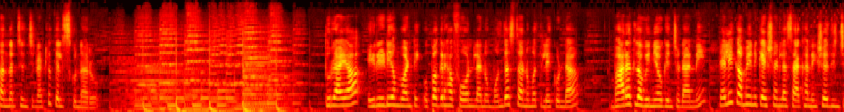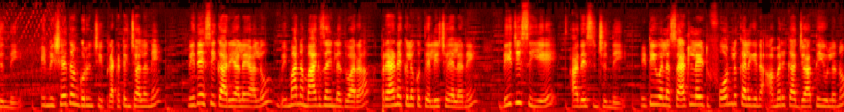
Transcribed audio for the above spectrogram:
సందర్శించినట్లు తెలుసుకున్నారు. తురాయా ఇరీడియం వంటి ఉపగ్రహ ఫోన్లను ముందస్తు అనుమతి లేకుండా భారత్లో వినియోగించడాన్ని టెలికమ్యూనికేషన్ల శాఖ నిషేధించింది. ఈ నిషేధం గురించి ప్రకటించాలని విదేశీ కార్యాలయాలు విమాన మ్యాగజైన్ల ద్వారా ప్రయాణికులకు తెలియచేయాలని డీజీసీఏ ఆదేశించింది. ఇటీవల శాటిలైట్ ఫోన్లు కలిగిన అమెరికా జాతీయులను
